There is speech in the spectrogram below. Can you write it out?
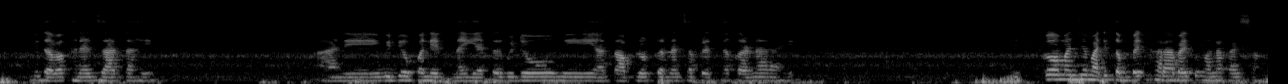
मी दवाखान्यात जात आहे. आणि व्हिडिओ पण येत नाही आहे तर व्हिडिओ मी आता अपलोड करण्याचा प्रयत्न करणार आहे. इतकं म्हणजे माझी तब्येत खराब आहे तुम्हाला काय सांग?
